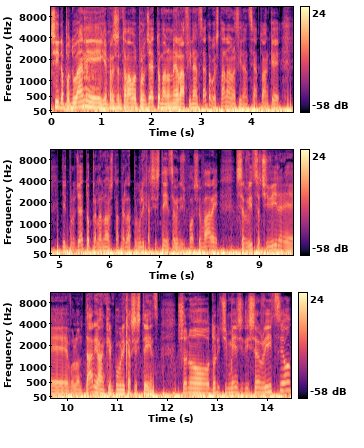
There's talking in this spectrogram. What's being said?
Sì, dopo due anni che presentavamo il progetto ma non era finanziato, quest'anno hanno finanziato anche il progetto per la, nostra, per la pubblica assistenza, quindi si può osservare servizio civile volontario anche in pubblica assistenza. Sono 12 mesi di servizio,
